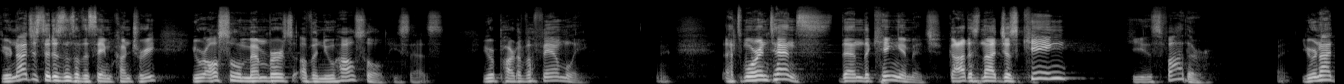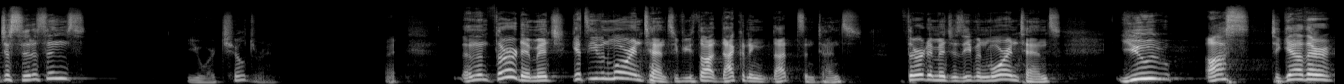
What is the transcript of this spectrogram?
You're not just citizens of the same country, you're also members of a new household, he says. You're part of a family. That's more intense than the king image. God is not just king, he is father. You're not just citizens, you are children. Right? And then third image gets even more intense. If you thought that could that's intense. Third image is even more intense. You, us, together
